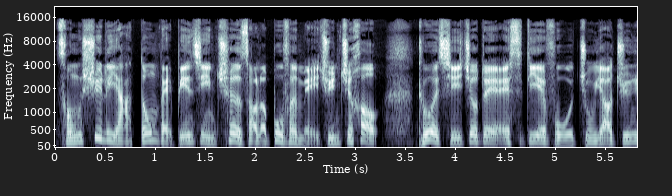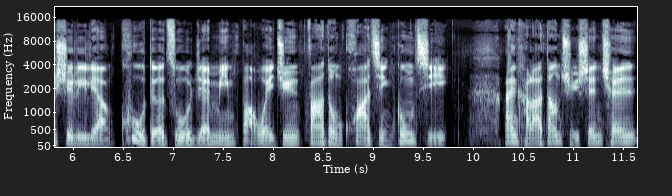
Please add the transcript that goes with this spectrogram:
从叙利亚东北边境撤走了部分美军之后，土耳其就对 SDF 主要军事力量库德族人民保卫军发动跨境攻击。安卡拉当局声称，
